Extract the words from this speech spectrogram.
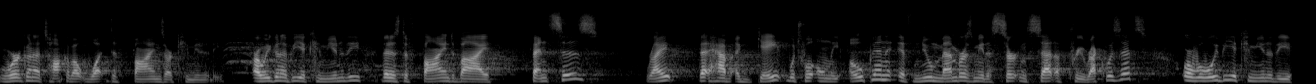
we're going to talk about what defines our community. Are we going to be a community that is defined by fences, right? That have a gate which will only open if new members meet a certain set of prerequisites? Or will we be a community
